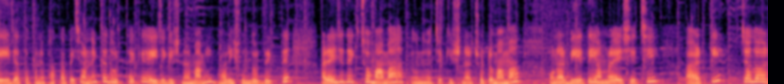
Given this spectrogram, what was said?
এই যে এতক্ষণে ফাঁকা পেয়েছি, অনেকটা দূর থেকে এই যে কৃষ্ণার মামি, ভারী সুন্দর দেখতে। আর এই যে দেখছ মামা, উনি হচ্ছে কৃষ্ণার ছোট মামা, ওনার বিয়েতেই আমরা এসেছি। আর কি? চলো আর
